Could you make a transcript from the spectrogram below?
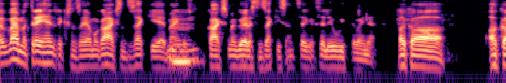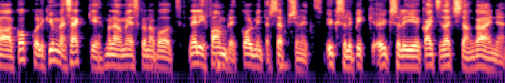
vähemalt Ray Hendrikson sai oma kaheksanda säki mängus mm, -hmm. kaheksa mängu järjest on säki saanud, see, see oli huvitav, onju. aga, aga kokku oli kümme säki mõlema meeskonna poolt, neli fumblit, kolm interception'it, üks oli pikk, üks oli kaitse touchdown ka, onju.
